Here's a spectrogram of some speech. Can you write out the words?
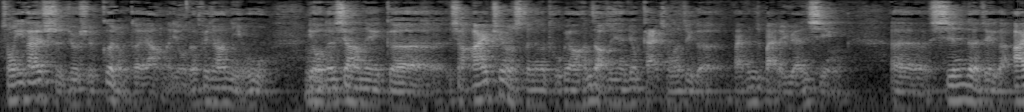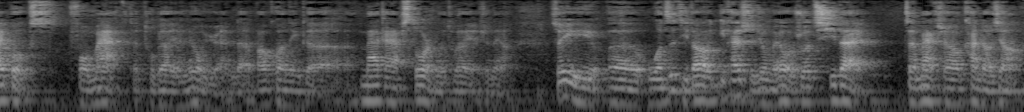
从一开始就是各种各样的，有的非常拟物，有的像那个像 iTunes 的那个图标，很早之前就改成了这个百分之百的圆形。呃，新的这个 iBooks for Mac 的图标也是那种圆的，包括那个 Mac App Store 那个图标也是那样。所以呃，我自己到一开始就没有说期待在 Mac 上要看到像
